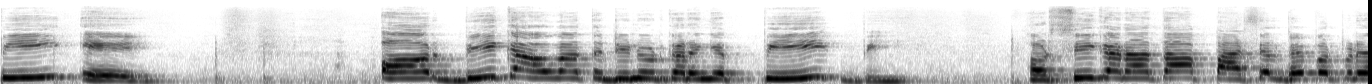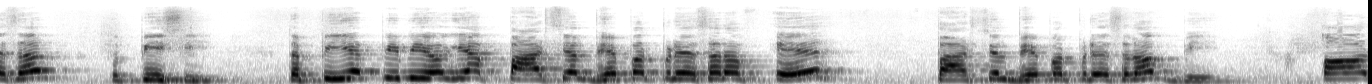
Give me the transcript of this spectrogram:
पी ए और बी का होगा तो डिनोट करेंगे पी बी और सी का रहता पार्शियल वेपर प्रेशर तो पी सी तो पी एफ़ पी बी हो गया partial vapour pressure of A partial vapour pressure of B और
